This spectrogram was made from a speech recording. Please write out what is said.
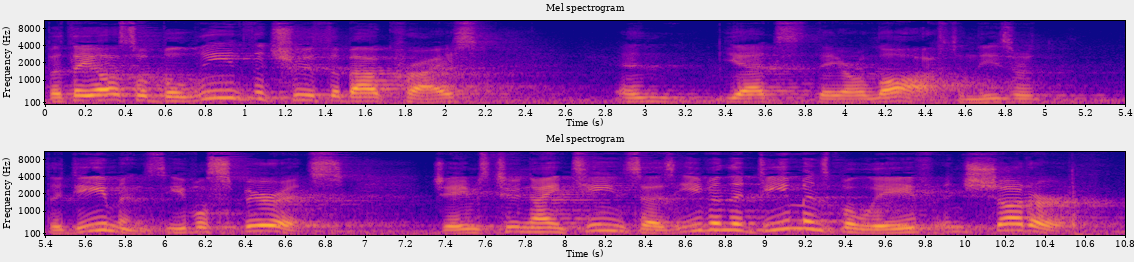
but they also believe the truth about Christ and yet they are lost. And these are the demons, evil spirits. James 2:19 says, "Even the demons believe and shudder."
